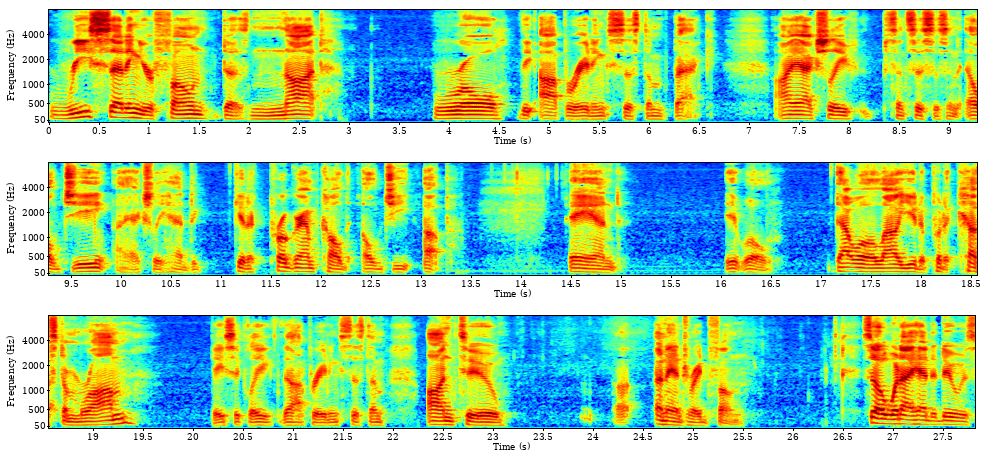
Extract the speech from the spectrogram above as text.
Resetting your phone does not roll the operating system back. I actually, since this is an LG, I actually had to get a program called LG Up. And it will, that will allow you to put a custom ROM basically the operating system, onto uh, an Android phone. So what I had to do was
